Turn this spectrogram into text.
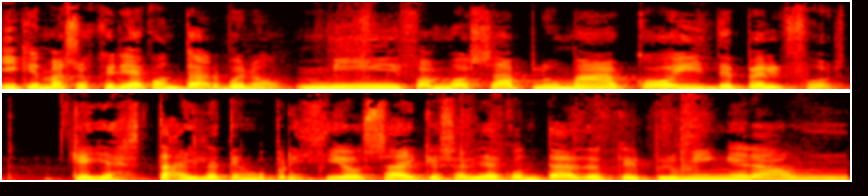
¿Y qué más os quería contar? Bueno, mi famosa pluma Koi de Pelford, que ya está y la tengo preciosa y que os había contado que el plumín era un,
